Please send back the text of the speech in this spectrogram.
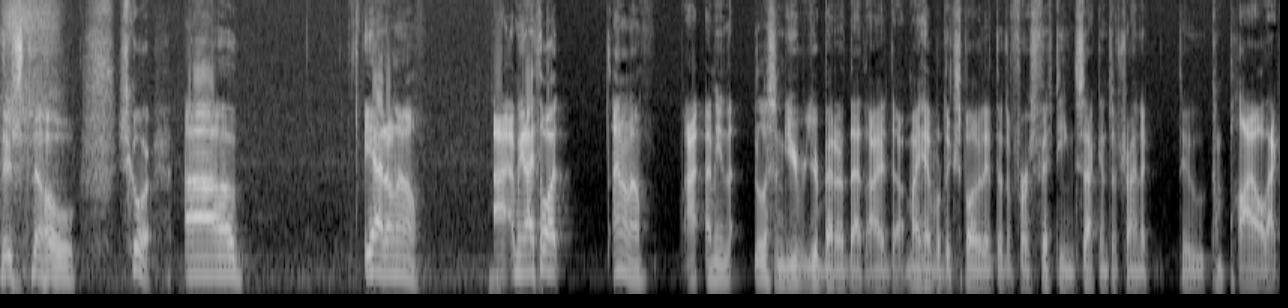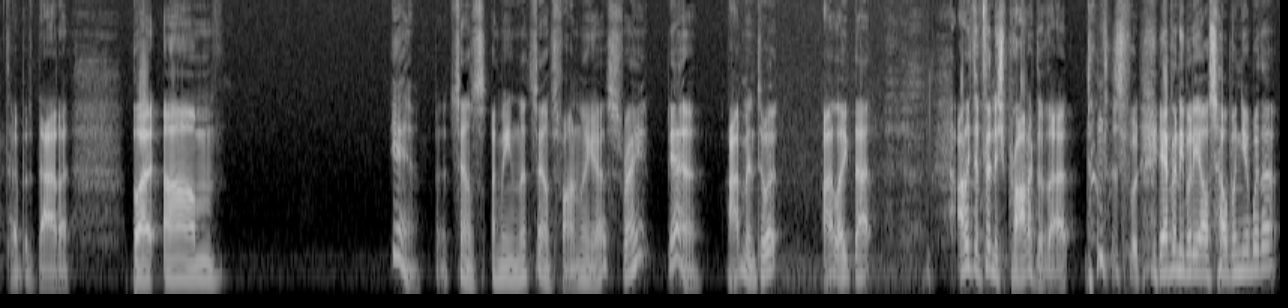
There's no score. Uh, yeah, I don't know. I, I mean, I thought, I don't know. I, I mean, listen, you, you're better at that. I, my head would explode after the first 15 seconds of trying to, to compile that type of data. But um, Yeah, that sounds. I mean, that sounds fun. I guess, right? Yeah, I'm into it. I like that. I like the finished product of that. you have anybody else helping you with that?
